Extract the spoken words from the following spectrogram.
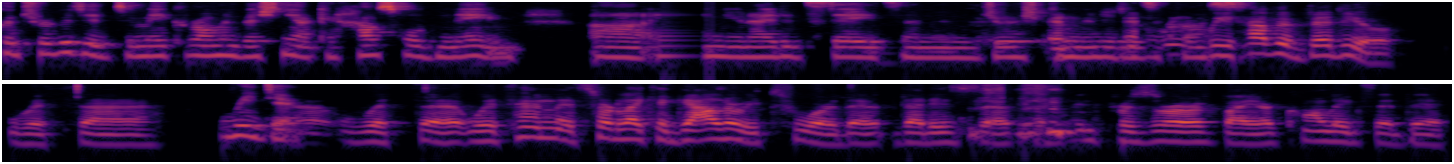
contributed to make Roman Vishniac a household name uh, in the United States and in Jewish communities and, and we, we, have a video with uh, we do uh, with uh, with him. It's sort of like a gallery tour that that is uh, been preserved by our colleagues at the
